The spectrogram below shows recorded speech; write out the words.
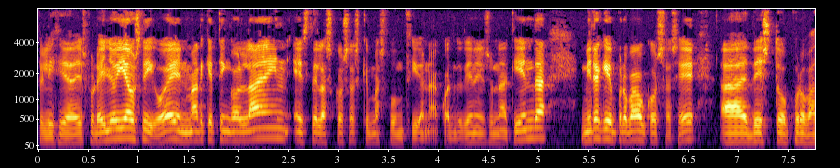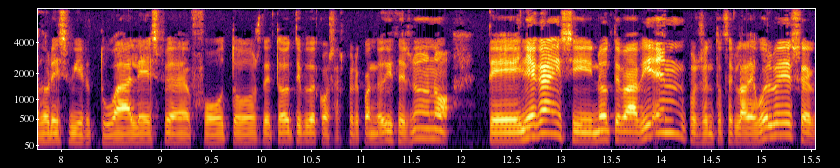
Felicidades por ello. Ya os digo, ¿eh? en marketing online es de las cosas que más funciona. Cuando tienes una tienda, mira que he probado cosas, ¿eh? Ah, de esto, probadores virtuales, eh, fotos, de todo tipo de cosas. Pero cuando dices, no, no, no, te llega y si no te va bien, pues entonces la devuelves, eh,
